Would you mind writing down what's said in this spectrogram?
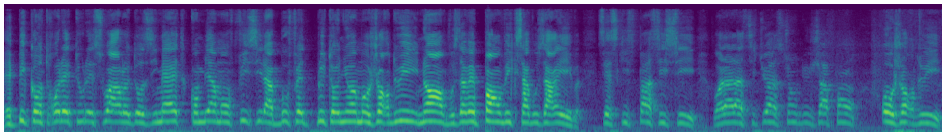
et puis contrôler tous les soirs le dosimètre, combien mon fils il a bouffé de plutonium aujourd'hui? Non, vous n'avez pas envie que ça vous arrive. C'est ce qui se passe ici. Voilà la situation du Japon aujourd'hui.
